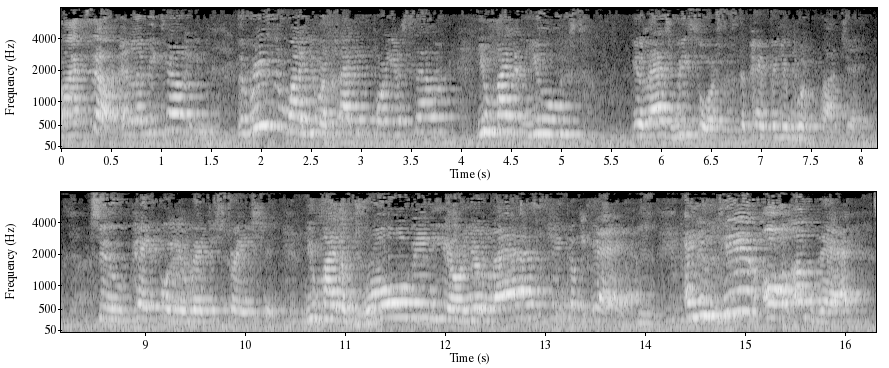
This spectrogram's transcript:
myself. And let me tell you, the reason why you were clapping for yourself, you might have used your last resources to pay for your book project, to pay for your registration. You might have drove in here on your last tank of gas. And you did all of that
